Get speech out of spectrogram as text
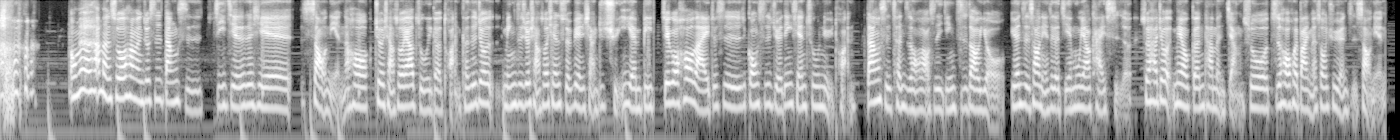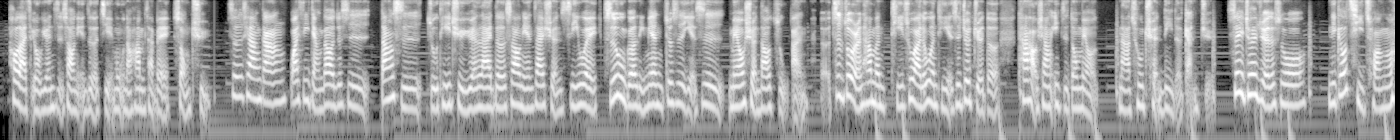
哦，没有，他们说他们就是当时集结的这些少年，然后就想说要组一个团，可是就名字就想说先随便想就取 EMB，结果后来就是公司决定先出女团。当时陈子鸿老师已经知道有《原子少年》这个节目要开始了，所以他就没有跟他们讲说之后会把你们送去《原子少年》。后来有《原子少年》这个节目，然后他们才被送去。就是像刚 YC 讲到，就是当时主题曲原来的少年在选 C 位十五个里面，就是也是没有选到祖安。呃，制作人他们提出来的问题也是，就觉得他好像一直都没有拿出全力的感觉，所以就会觉得说，你给我起床哦！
